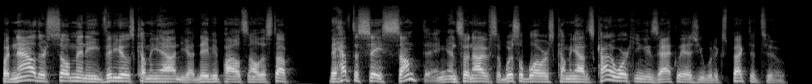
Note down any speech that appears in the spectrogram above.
But now there's so many videos coming out, and you got Navy pilots and all this stuff. They have to say something, and so now you have some whistleblowers coming out. It's kind of working exactly as you would expect it to.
